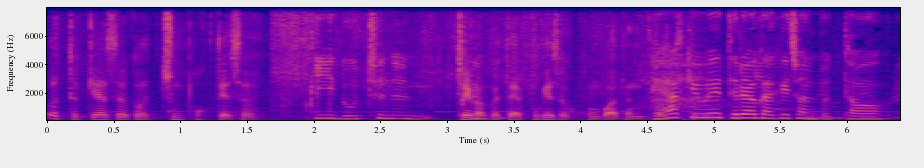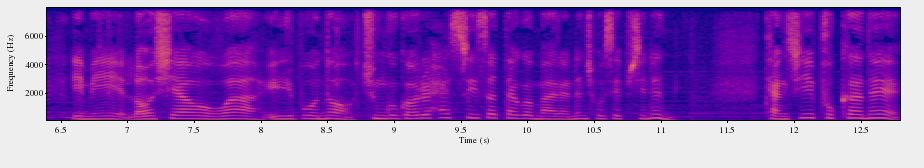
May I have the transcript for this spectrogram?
어떻게 해서 그 중폭돼서 이 노트는 제가 그... 때 북에서 공부하던 대학교에 들어가기 전부터 이미 러시아어와 일본어, 중국어를 할 수 있었다고 말하는 조셉 씨는 당시 북한의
